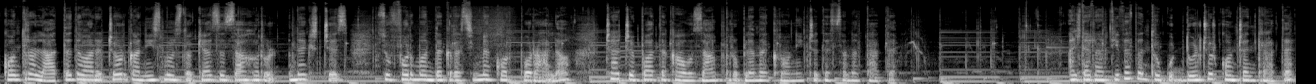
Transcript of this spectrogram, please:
controlată, deoarece organismul stochează zahărul în exces sub formă de grăsime corporală, ceea ce poate cauza probleme cronice de sănătate. Alternative pentru dulciuri concentrate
